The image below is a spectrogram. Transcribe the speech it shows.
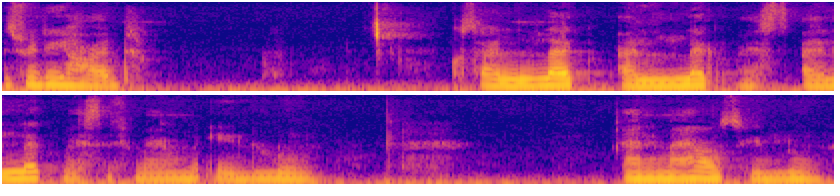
It's really hard because I like I like my I like myself in my room alone and in my house alone.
